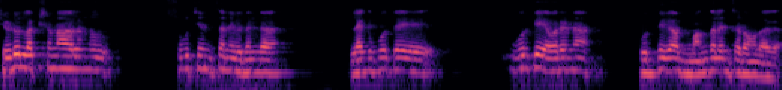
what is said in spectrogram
చెడు లక్షణాలను సూచించని విధంగా లేకపోతే ఊరికే ఎవరైనా కొద్దిగా మందలించడం లాగా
